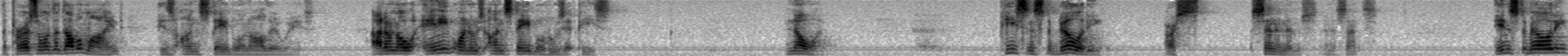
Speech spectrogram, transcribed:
The person with a double mind is unstable in all their ways. I don't know anyone who's unstable who's at peace. No one. Peace and stability are synonyms in a sense. Instability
